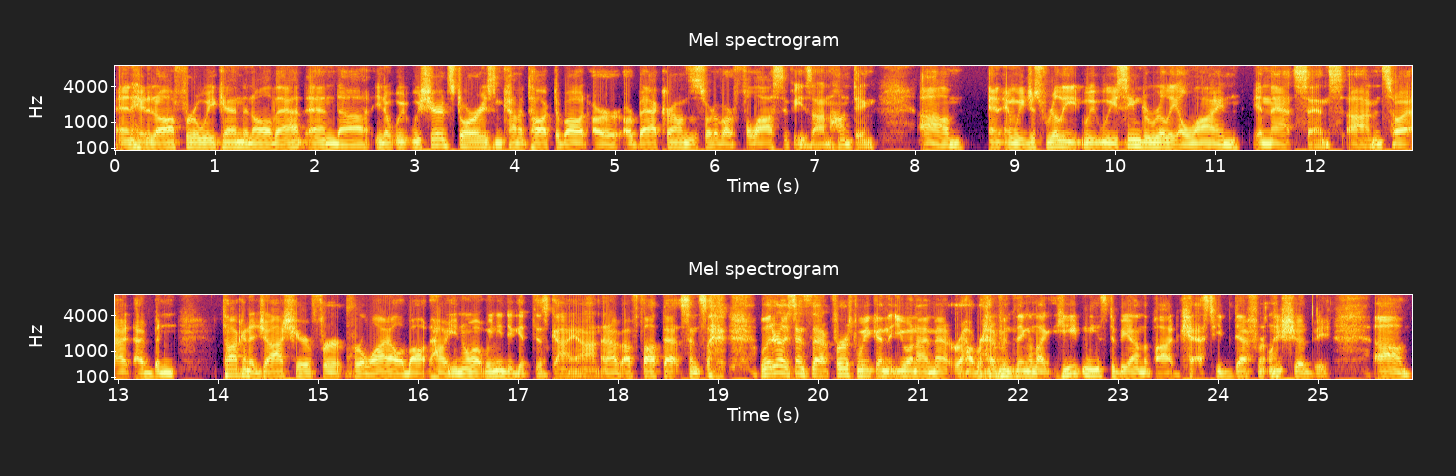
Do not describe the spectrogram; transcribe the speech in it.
and hit it off for a weekend and all that. And uh, you know we, we shared stories and kind of talked about our our backgrounds and sort of our philosophies on hunting. Um, and and we just really we, we seem to really align in that sense. Um, and so I, I've been talking to Josh here for for a while about how you know what we need to get this guy on, and I've, I've thought that since literally since that first weekend that you and I met, Robert. I've been thinking like he needs to be on the podcast. He definitely should be. Um,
